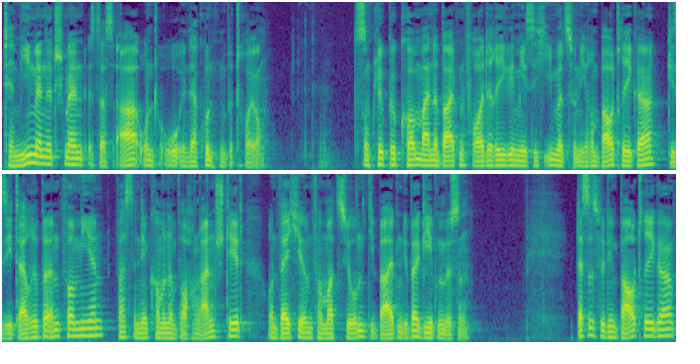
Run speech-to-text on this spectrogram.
Terminmanagement ist das A und O in der Kundenbetreuung. Zum Glück bekommen meine beiden Freunde regelmäßig E-Mails von ihrem Bauträger, die sie darüber informieren, was in den kommenden Wochen ansteht und welche Informationen die beiden übergeben müssen. Das ist für den Bauträger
